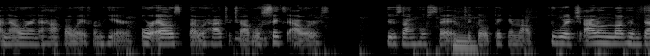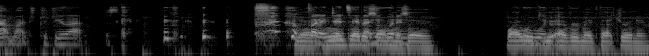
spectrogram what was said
an hour and a half away from here or else I would have to travel six hours to San Jose to Mm. go pick him up to which I don't love him that much to do that just kidding but I did say to that he wouldn't Jose? Why would, would? you ever make that journey?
